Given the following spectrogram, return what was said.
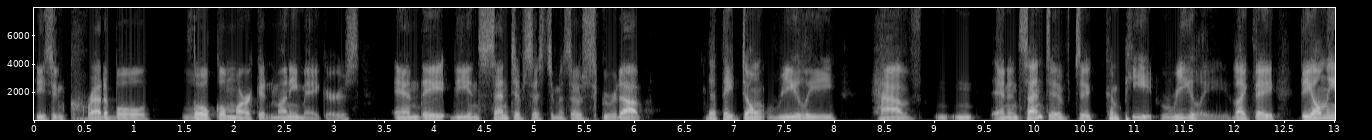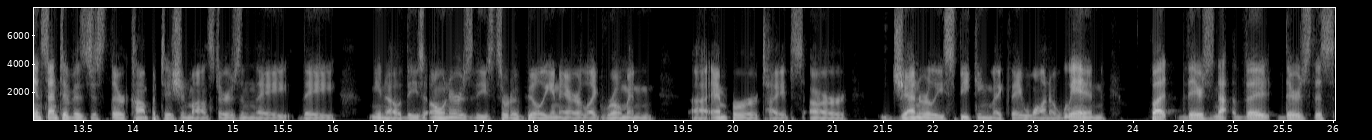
these incredible local market money makers and they the incentive system is so screwed up that they don't really have an incentive to compete really. Like they the only incentive is just they're competition monsters and they they you know these owners these sort of billionaire like roman uh, emperor types are generally speaking like they want to win but there's not the there's this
